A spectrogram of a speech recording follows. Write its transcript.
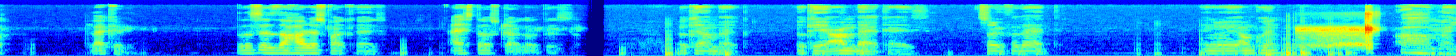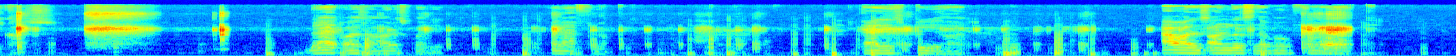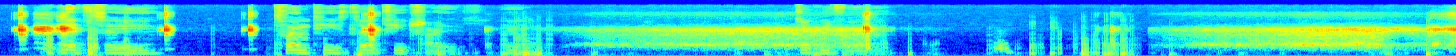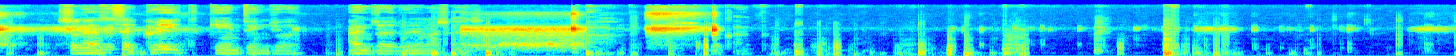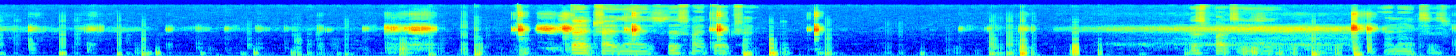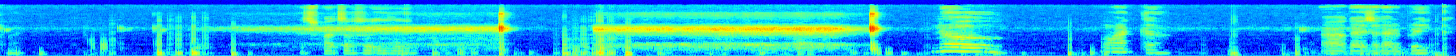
luckily. This is the hardest part, guys. I still struggle with this. Okay, I'm back. Okay, I'm back, guys. Sorry for that. Anyway, I'm going. Oh my gosh. That was the hardest part. And I flew. That is pretty hard. Was on this level for let's say 20, 30 tries. Yeah. Took me forever. So guys, it's a great game to enjoy. I enjoyed it very much, guys. Third try, guys. This is my third try. This part's easy. I know it's this part. This part's also easy. No! What the? Oh, guys, I got a break.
